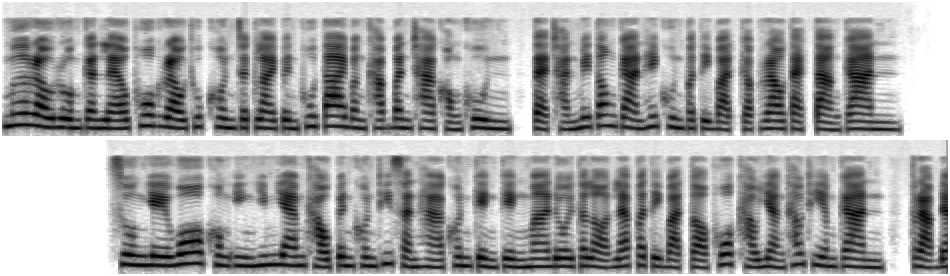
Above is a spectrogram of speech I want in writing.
เมื่อเรารวมกันแล้วพวกเราทุกคนจะกลายเป็นผู้ใต้บังคับบัญชาของคุณ แต่ฉันไม่ต้องการให้คุณปฏิบัติกับเราแตกต่างกันซุงเยโวคงอิงยิ้มแย้มเขาเป็นคนที่สรรหาคนเก่งๆมาโดยตลอดและปฏิบัติต่อพวกเขาอย่างเท่าเทียมกัน ตราบใด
